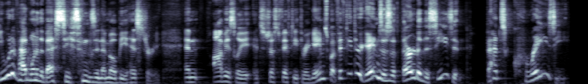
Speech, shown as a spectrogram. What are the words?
he would have had one of the best seasons in MLB history. And obviously, it's just 53 games, but 53 games is a third of the season. That's crazy.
